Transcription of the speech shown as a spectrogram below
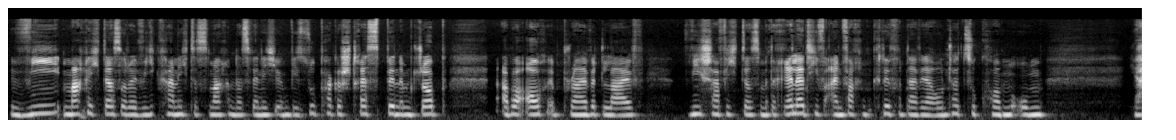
Wie mache ich das oder wie kann ich das machen, dass wenn ich irgendwie super gestresst bin im Job, aber auch im Private Life, wie schaffe ich das mit relativ einfachen Kniffen da wieder runterzukommen, um ja,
